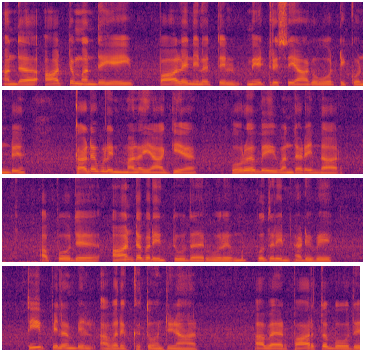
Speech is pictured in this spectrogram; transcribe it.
அந்த ஆட்டு மந்தையை பாலை நிலத்தில் மேற்றிசையாக ஓட்டிக்கொண்டு கடவுளின் மலையாகிய ஒரபை வந்தடைந்தார். அப்போது ஆண்டவரின் தூதர் ஒரு முட்புதரின் நடுவே தீப்பிளம்பில் அவருக்கு தோன்றினார். அவர் பார்த்தபோது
